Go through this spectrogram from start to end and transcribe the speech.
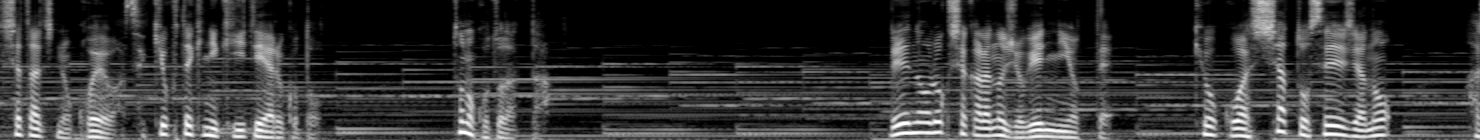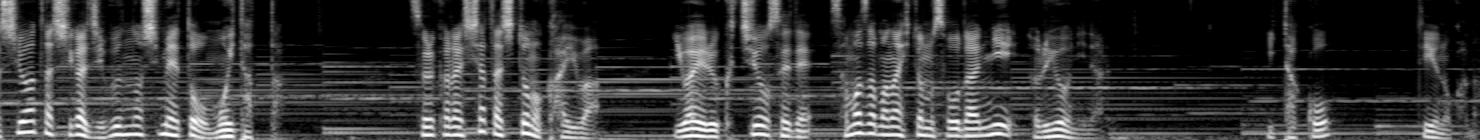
死者たちの声は積極的に聞いてやること。とのことだった。霊能力者からの助言によって、京子は死者と聖者の橋渡しが自分の使命と思い立った。それから死者たちとの会話、いわゆる口寄せで様々な人の相談に乗るようになる。いた子っていうのかな。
